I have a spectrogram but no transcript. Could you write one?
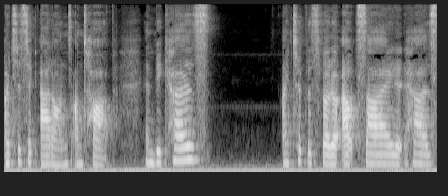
artistic add-ons on top. And because I took this photo outside, it has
